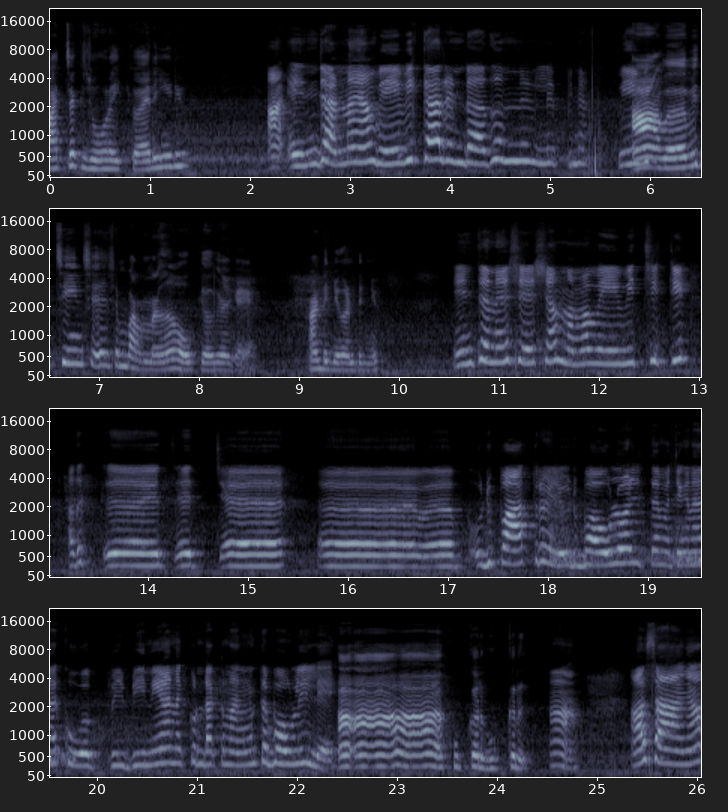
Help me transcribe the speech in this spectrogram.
പച്ചക്ക് ചോറ് കഴിക്കും ആരെങ്കിലും എന്റെ അണ്ണ ഞാൻ വേവിക്കാറുണ്ട്. അതൊന്നുമില്ല. പിന്നെ ആ വേവിച്ചതിന് ശേഷം പറഞ്ഞത്. Okay okay okay. Continue continue. എന്നിട്ടതിന് ശേഷം നമ്മൾ വേവിച്ചിട്ട് അത് ഒരു പാത്രം ഒരു ബൗൾ പോലത്തെ മറ്റേ ബിനിയാനൊക്കെ കു- ബി- ബിരിയാണിയൊക്കെ ഉണ്ടാക്കുന്ന അങ്ങനത്തെ ബൗളില്ലേ കുക്കർ കുക്കർ ആ ആ സാധനം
